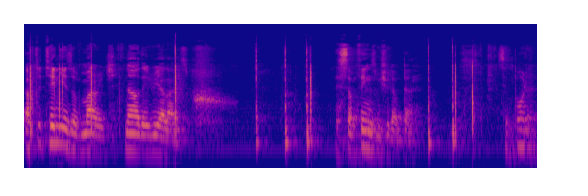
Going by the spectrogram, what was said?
After 10 years of marriage, now they realize there's some things we should have done. It's important.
